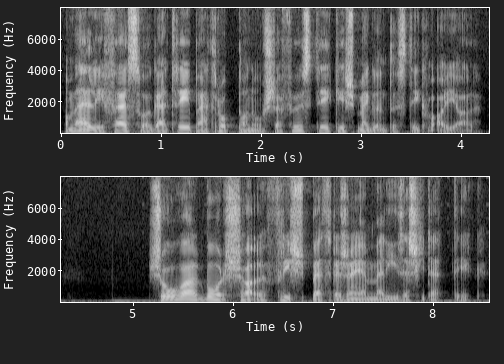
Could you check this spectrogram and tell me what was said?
A mellé felszolgált répát roppanósra főzték és megöntözték vajjal. Sóval, borssal, friss petrezselyemmel ízesítették.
